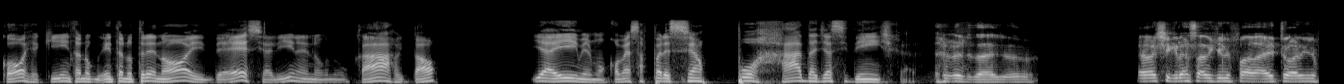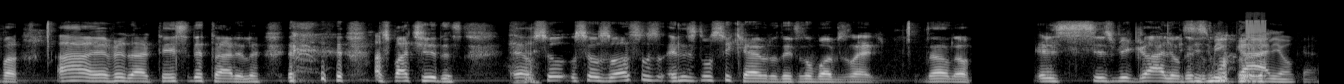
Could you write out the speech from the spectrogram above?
corre aqui, entra no, entra no trenó e desce ali, né, no, no carro e tal. E aí, meu irmão, começa a aparecer uma porrada de acidente, cara. É verdade. Eu, eu acho engraçado que ele fala. Aí tem hora que ele fala: Ah, é verdade, tem esse detalhe, né? As batidas. É, seu- os seus ossos, eles não se quebram dentro do bobsled. Não, não. Eles se esmigalham dentro Esses do bobsled. migalham, cara.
